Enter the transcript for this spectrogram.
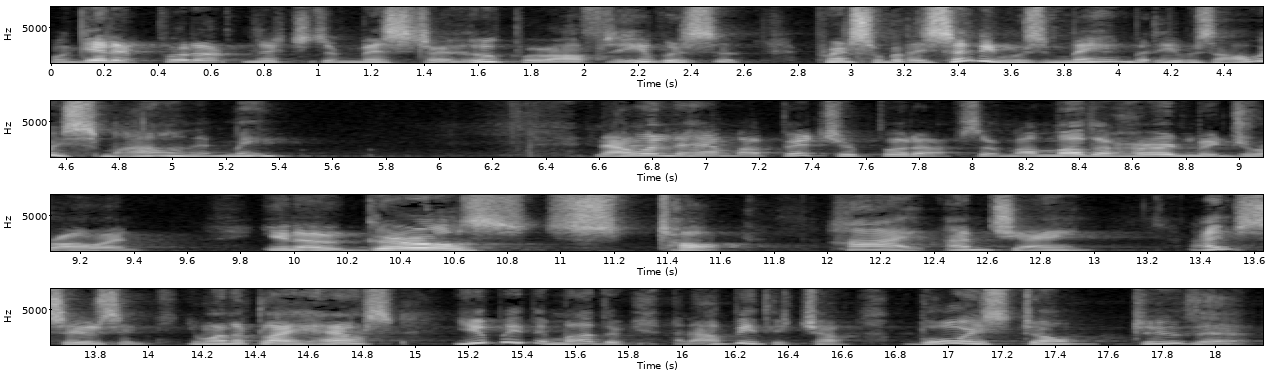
will get it put up next to Mr. Hooper. Officer. He was the principal. They said he was mean, but he was always smiling at me. And I wanted to have my picture put up, so my mother heard me drawing. You know, girls talk. Hi, I'm Jane. I'm Susan. You want to play house? You be the mother and I'll be the child. Boys don't do that.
